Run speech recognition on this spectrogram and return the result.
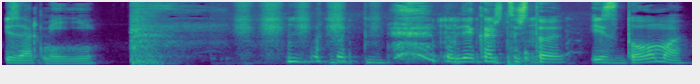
из Армении». Мне кажется, что из дома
